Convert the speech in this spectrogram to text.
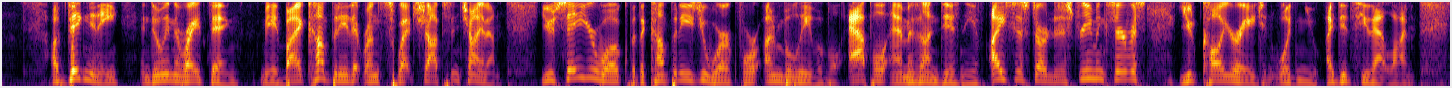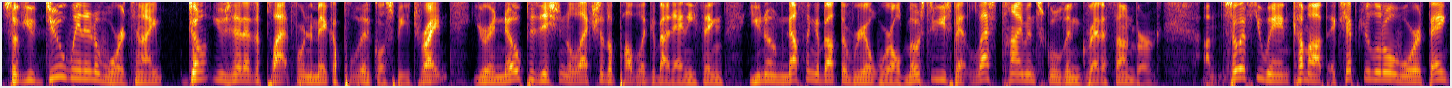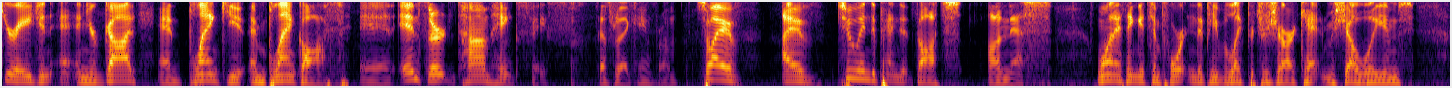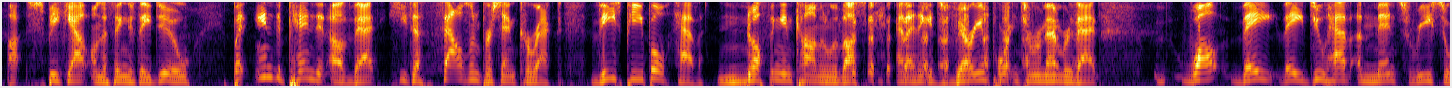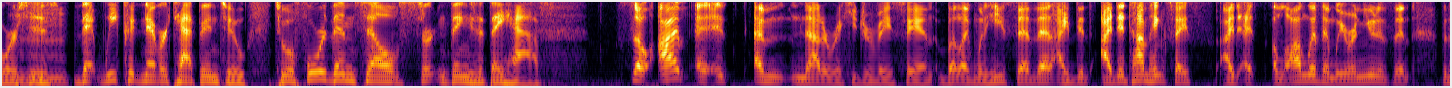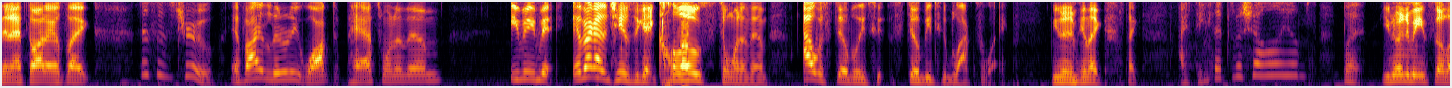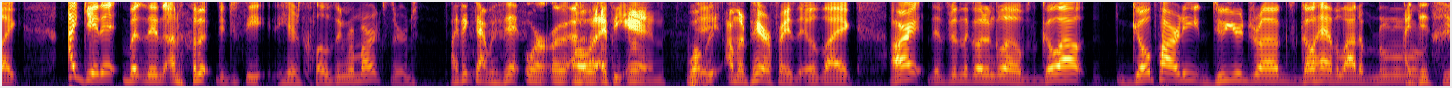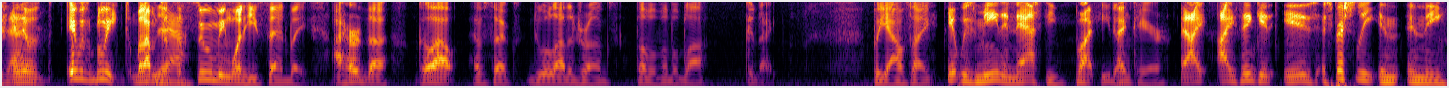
of dignity and doing the right thing. Made by a company that runs sweatshops in China. You say you're woke, but the companies you work for are unbelievable. Apple, Amazon, Disney. If ISIS started a streaming service, you'd call your agent, wouldn't you? I did see that line. So if you do win an award tonight, don't use that as a platform to make a political speech, right? You're in no position to lecture the public about anything. You know nothing about the real world. Most of you spent less time in school than Greta Thunberg. Um, so if you win, come up, accept your little award, thank your agent and your God, and blank you and blank off. And insert Tom Hanks face. That's where that came from. So I have I have two independent thoughts on this. One, I think it's important that people like Patricia Arquette and Michelle Williams uh, speak out on the things they do. But independent of that, he's a thousand percent correct. These people have nothing in common with us, and I think it's very important to remember that. While they they do have immense resources mm-hmm. that we could never tap into to afford themselves certain things that they have. So I'm it, I'm not a Ricky Gervais fan, but like when he said that, I did I did Tom Hanks face. I, I along with him, we were in unison. But then I thought I was like, this is true. If I literally walked past one of them, even even if I got a chance to get close to one of them, I would still be two, still be two blocks away. You know what I mean? Like like I think that's Michelle Williams, but you know what I mean. So like I get it, but then another. Did you see? Here's closing remarks or. I think that was it. Or, or Oh, uh, at the end. What It- I'm gonna paraphrase it. It was like, "All right, this has been the Golden Globes. Go out, go party, do your drugs, go have a lot of." blah, I did see that. and it was it was bleeped, but I'm just assuming what he said. But I heard the go out, have sex, do a lot of drugs, blah blah blah blah blah. Good night. But yeah, I was like, it was mean and nasty, but he don't I, care. I, I think it is, especially in, in the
